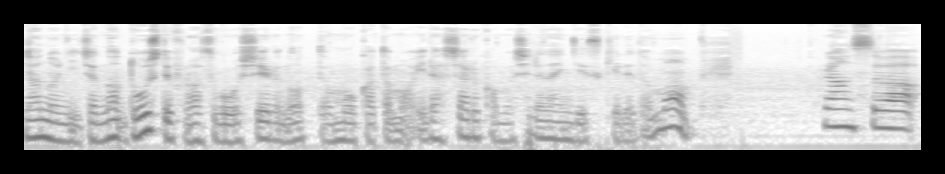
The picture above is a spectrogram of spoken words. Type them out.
なのにじゃあどうしてフランス語を教えるのって思う方もいらっしゃるかもしれないんですけれどもフランスは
